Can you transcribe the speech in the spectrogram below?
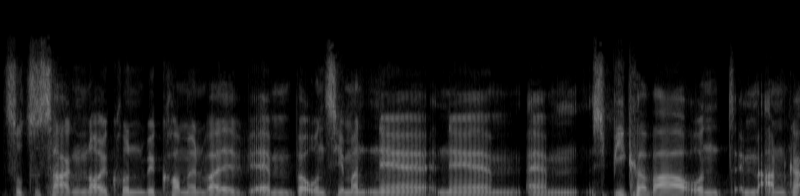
sozusagen Neukunden bekommen, weil ähm, bei uns jemand eine, eine ähm, Speaker war und im, Anga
